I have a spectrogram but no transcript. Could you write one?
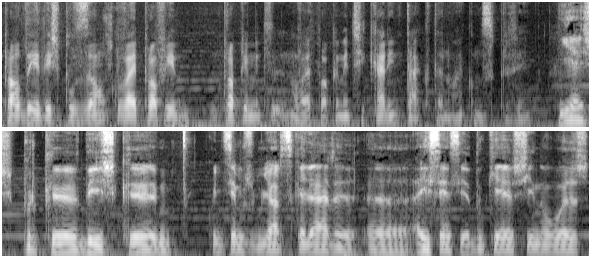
para a aldeia da explosão, que vai propriamente, não vai propriamente ficar intacta, não é? Como se prevê. E eis porque diz que conhecemos melhor, se calhar, a, eh, a essência do que é a China hoje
